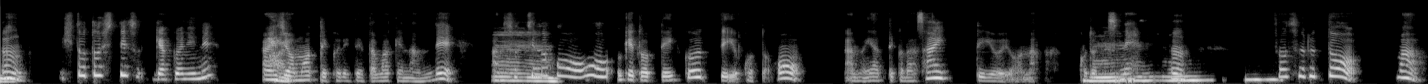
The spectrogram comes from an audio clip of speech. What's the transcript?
んうん、人として逆にね、愛情を持ってくれてたわけなんで、はい、あのそっちの方を受け取っていくっていうことを、あの、やってくださいっていうようなことですね。うん、そうすると、まあ、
